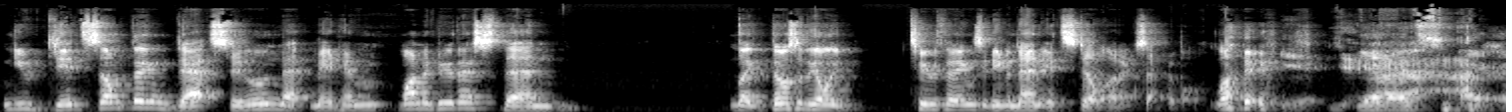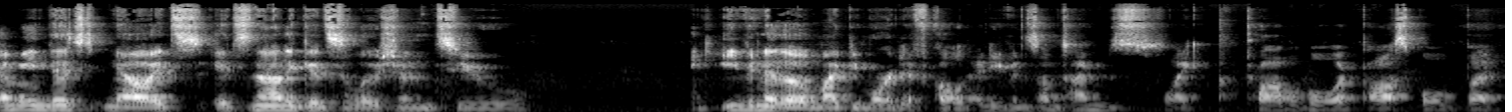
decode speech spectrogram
you did something that soon that made him want to do this, then like those are the only two things, and even then, it's still unacceptable. Like, Yeah, Yeah. yeah, it's. I, I mean, this no, it's it's not a good solution to, even though it might be more difficult and even sometimes like probable or possible, but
